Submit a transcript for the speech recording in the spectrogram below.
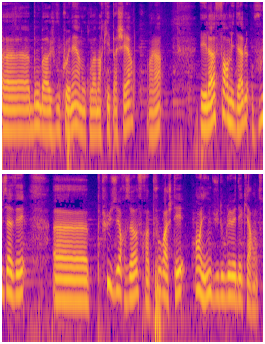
Euh, bon bah je vous connais, hein, donc on va marquer pas cher, voilà. Et là, formidable, vous avez euh, plusieurs offres pour acheter en ligne du WD40.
